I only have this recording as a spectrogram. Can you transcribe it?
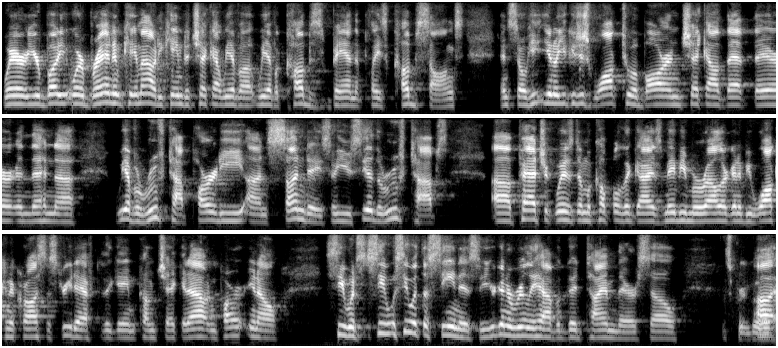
where your buddy, where Brandon came out. He came to check out. We have a we have a Cubs band that plays Cubs songs, and so he, you know, you could just walk to a bar and check out that there, and then uh, we have a rooftop party on Sunday. So you see the rooftops. Uh, Patrick Wisdom, a couple of the guys, maybe Morel are going to be walking across the street after the game. Come check it out and part, you know see what see see what the scene is. So you're going to really have a good time there. So it's pretty cool. Uh,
